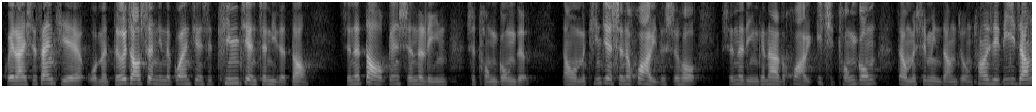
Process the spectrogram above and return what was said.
回来十三节，我们得着圣灵的关键是听见真理的道。神的道跟神的灵是同工的。当我们听见神的话语的时候，神的灵跟他的话语一起同工，在我们生命当中。创世纪第一章，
